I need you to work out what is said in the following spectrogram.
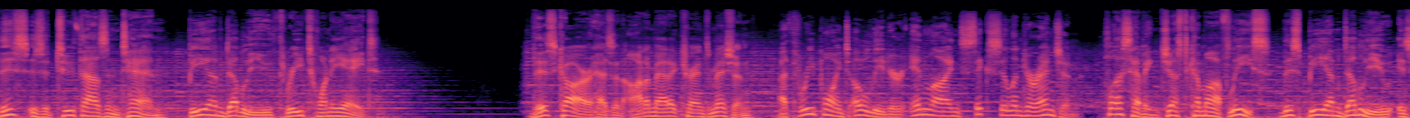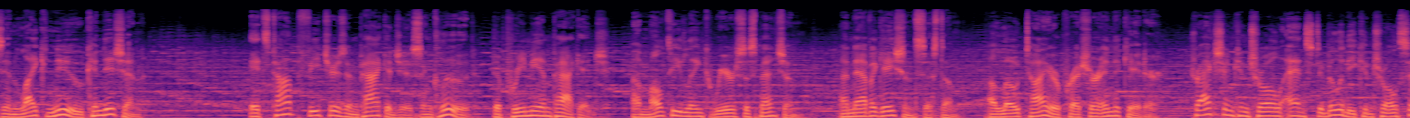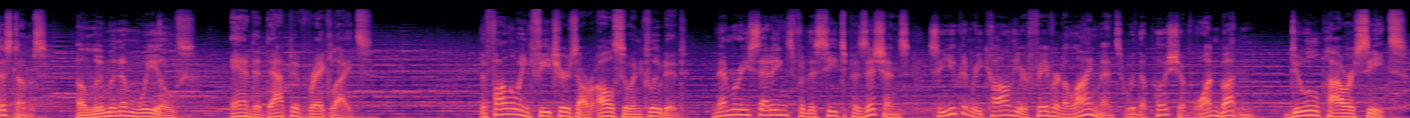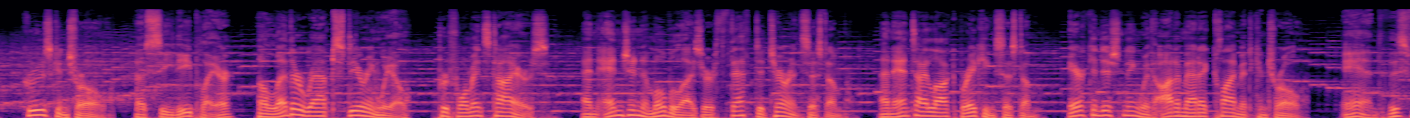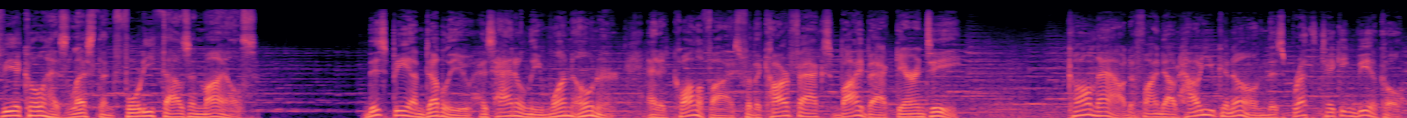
This is a 2010 BMW 328. This car has an automatic transmission, a 3.0-liter inline six-cylinder engine. Plus, having just come off lease, this BMW is in like-new condition. Its top features and packages include the Premium Package, a multi-link rear suspension, a navigation system, a low tire pressure indicator, traction control and stability control systems, aluminum wheels, and adaptive brake lights. The following features are also included. Memory settings for the seat's positions so you can recall your favorite alignments with the push of one button. Dual power seats, cruise control, a CD player, a leather-wrapped steering wheel, performance tires, an engine immobilizer theft deterrent system, an anti-lock braking system, air conditioning with automatic climate control, and this vehicle has less than 40,000 miles. This BMW has had only one owner and it qualifies for the Carfax buyback guarantee. Call now to find out how you can own this breathtaking vehicle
